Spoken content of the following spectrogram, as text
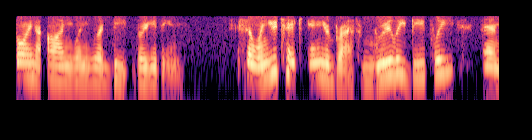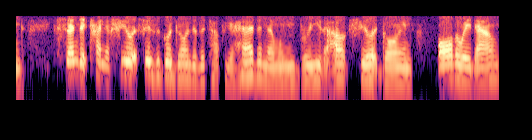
going on when we're deep breathing. So when you take in your breath really deeply and send it kind of feel it physically going to the top of your head and then when you breathe out feel it going all the way down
